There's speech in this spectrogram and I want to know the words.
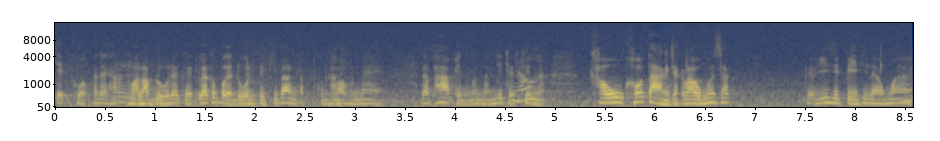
เจ็ดขวบก็ได้ครับอืมพอรับรู้ได้เกิดแล้วก็เปิดดูโอลิมปิกที่บ้านกับคุณพ่อครับคุณแม่ แล้วภาพเห็นวันนั้นที่เกิดขึ้นเนน่ะอะเขาเขาต่างจากเราเมื่อสักเกือบ20 ปีที่แล้วมาก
